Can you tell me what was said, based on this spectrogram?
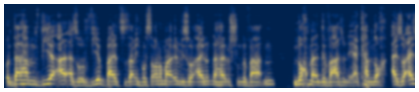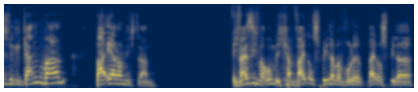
Und dann haben wir, also wir beide zusammen, ich musste auch nochmal irgendwie so eine und eine halbe Stunde warten, nochmal gewartet und er kam noch, also als wir gegangen waren, war er noch nicht dran. Ich weiß nicht warum, ich kam weitaus später, aber wurde weitaus später,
